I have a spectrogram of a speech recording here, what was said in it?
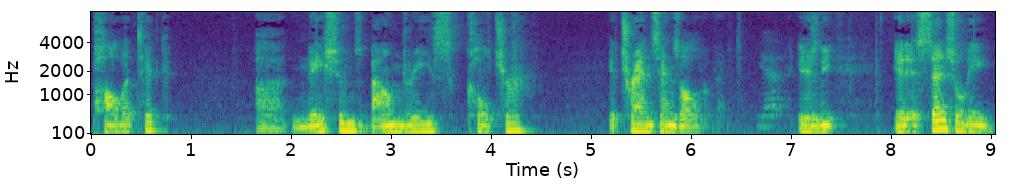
politic uh, nations boundaries culture. It transcends all of it. Yep. it is the it essentially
